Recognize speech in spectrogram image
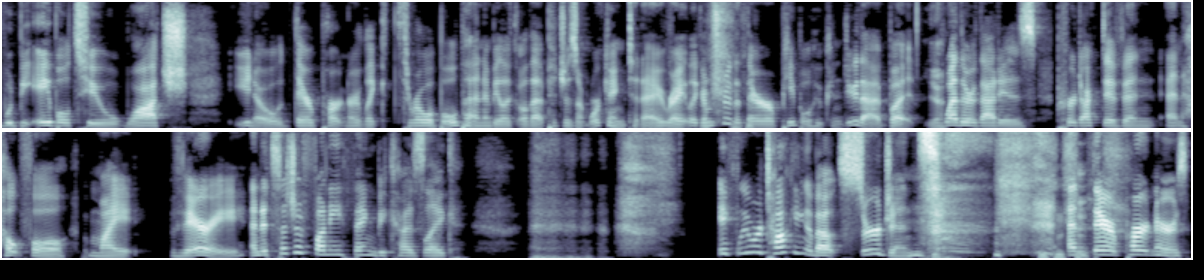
would be able to watch you know their partner like throw a bullpen and be like oh that pitch isn't working today right like i'm sure that there are people who can do that but yeah. whether that is productive and and helpful might vary and it's such a funny thing because like if we were talking about surgeons and their partners,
